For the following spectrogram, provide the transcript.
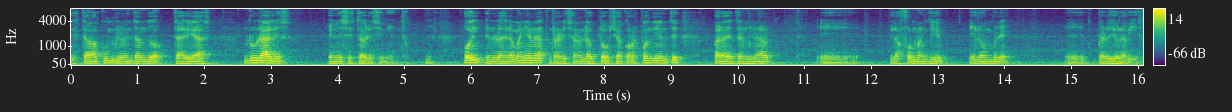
estaba cumplimentando tareas rurales en ese establecimiento. Hoy, en horas de la mañana, realizaron la autopsia correspondiente para determinar eh, la forma en que el hombre eh, perdió la vida.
